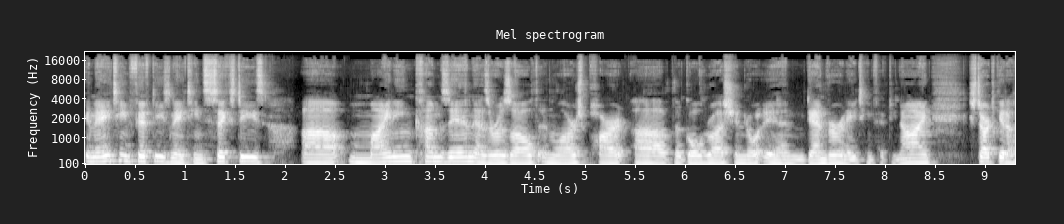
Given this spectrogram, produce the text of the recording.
in the 1850s and 1860s, uh, mining comes in as a result, in large part, of the gold rush in, in Denver in 1859. You start to get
